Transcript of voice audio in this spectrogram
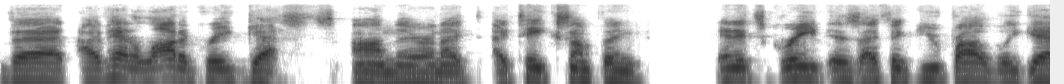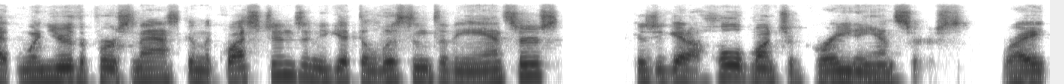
that I've had a lot of great guests on there and I, I take something and it's great as I think you probably get when you're the person asking the questions and you get to listen to the answers because you get a whole bunch of great answers, right?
